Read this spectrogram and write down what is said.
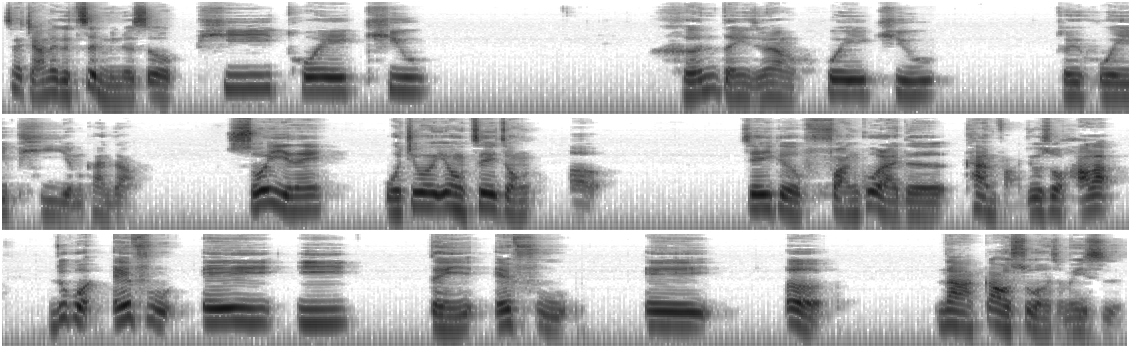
在讲那个证明的时候，P 推 Q 横等于怎么样？灰 Q 推灰 P 有没有看到？所以呢，我就会用这种呃，这一个反过来的看法，就是说，好了，如果 F A 一等于 F A 二，那告诉我们什么意思？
